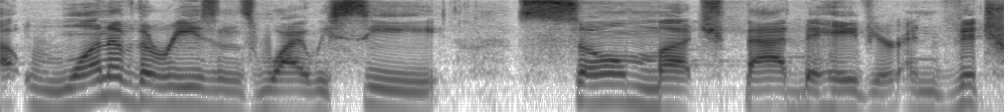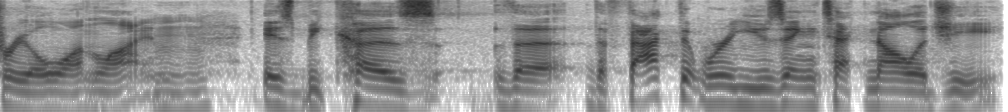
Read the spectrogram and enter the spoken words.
Uh, one of the reasons why we see so much bad behavior and vitriol online is because the the fact that we're using technology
